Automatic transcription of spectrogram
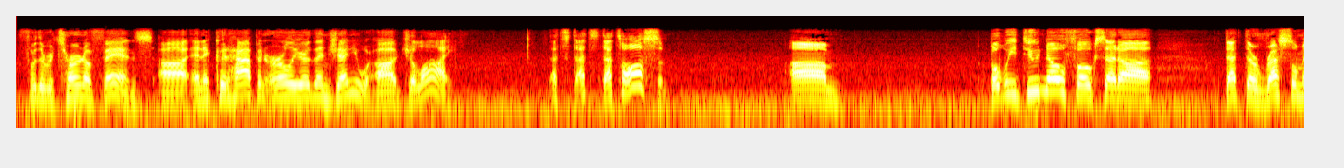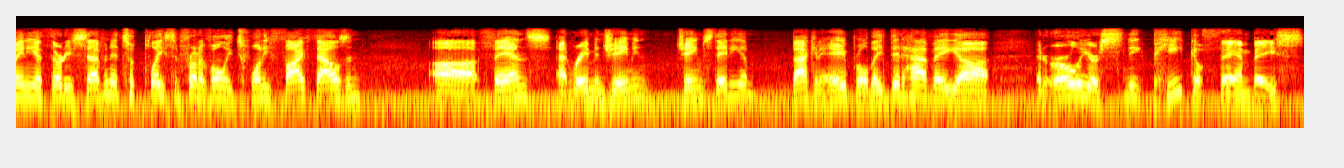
for the return of fans, uh, and it could happen earlier than January, July. That's that's that's awesome. Um, but we do know, folks, that uh, that the WrestleMania 37 it took place in front of only 25,000 uh, fans at Raymond James James Stadium back in April. They did have a uh, an earlier sneak peek of fan base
